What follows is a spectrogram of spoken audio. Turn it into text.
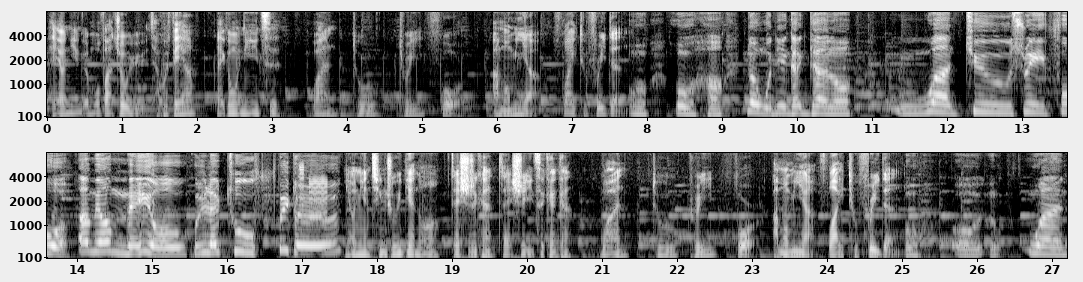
还要念个魔法咒语才会飞啊！来跟我念一次，one two three four，Amomia，fly to freedom。哦。哦，好，那我念看看哦。One, two, three, four。阿喵没有回来吐飞的。你要念清楚一点哦。再试试看，再试一次看看。One, two, three, four。阿猫咪呀，fly to freedom。哦哦 One,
